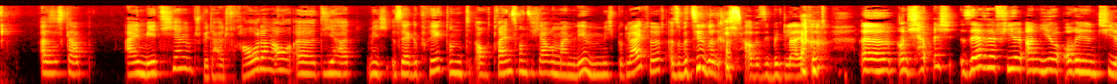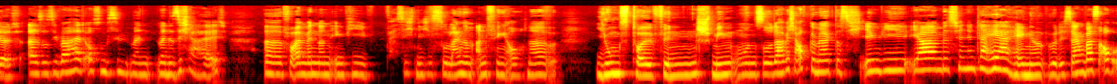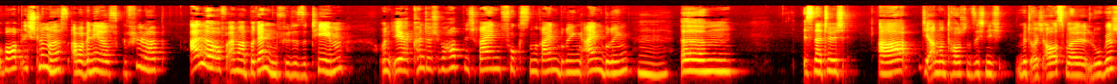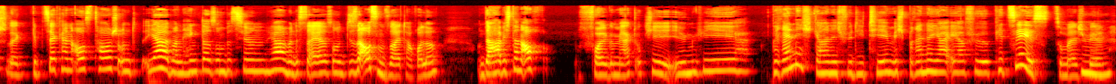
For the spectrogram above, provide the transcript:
also es gab ein Mädchen, später halt Frau dann auch, äh, die hat mich sehr geprägt und auch 23 Jahre in meinem Leben mich begleitet. Also beziehungsweise Krass. ich habe sie begleitet. äh, und ich habe mich sehr, sehr viel an ihr orientiert. Also sie war halt auch so ein bisschen mein, meine Sicherheit. Äh, vor allem, wenn dann irgendwie weiß ich nicht, es so langsam anfing auch, ne, Jungs toll finden, schminken und so. Da habe ich auch gemerkt, dass ich irgendwie ja ein bisschen hinterherhänge, würde ich sagen, was auch überhaupt nicht schlimm ist. Aber wenn ihr das Gefühl habt, alle auf einmal brennen für diese Themen und ihr könnt euch überhaupt nicht reinfuchsen, reinbringen, einbringen, mhm. ähm, ist natürlich A, die anderen tauschen sich nicht mit euch aus, weil logisch, da gibt's ja keinen Austausch und ja, man hängt da so ein bisschen, ja, man ist da eher so diese Außenseiterrolle. Und da habe ich dann auch voll gemerkt, okay, irgendwie brenne ich gar nicht für die Themen, ich brenne ja eher für PCs zum Beispiel. Mhm.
